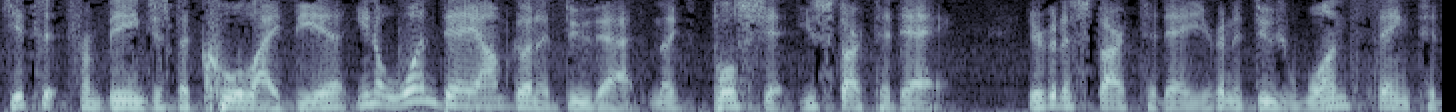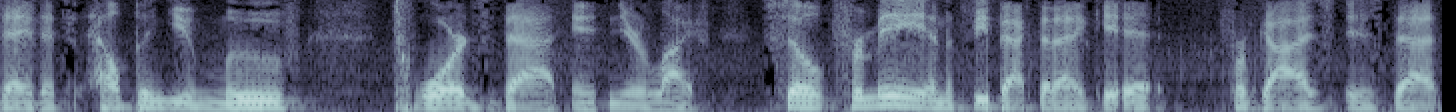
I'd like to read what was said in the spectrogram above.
gets it from being just a cool idea. You know, one day I'm going to do that. Like bullshit. You start today. You're going to start today. You're going to do one thing today that's helping you move towards that in your life. So for me, and the feedback that I get from guys is that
